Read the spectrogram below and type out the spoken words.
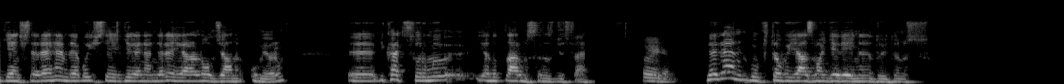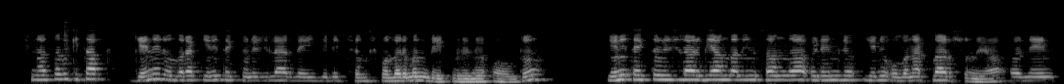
gençlere hem de bu işle ilgilenenlere yararlı olacağını umuyorum. Birkaç sorumu yanıtlar mısınız lütfen? Buyurun. Neden bu kitabı yazma gereğini duydunuz? Şimdi aslında bu kitap genel olarak yeni teknolojilerle ilgili çalışmalarımın bir ürünü oldu. Yeni teknolojiler bir yandan insanlığa önemli yeni olanaklar sunuyor. Örneğin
